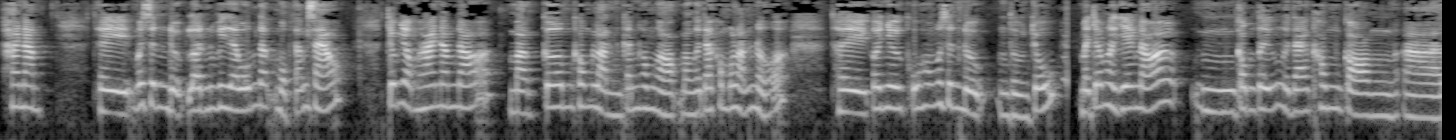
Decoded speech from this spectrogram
2 năm. Thì mới xin được lên visa 4186 trong vòng 2 năm đó mà cơm không lành canh không ngọt mà người ta không có lãnh nữa thì coi như cũng không có xin được thường trú. Mà trong thời gian đó công ty của người ta không còn à,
